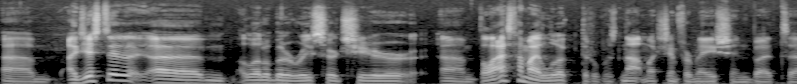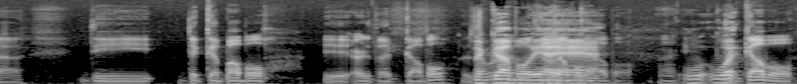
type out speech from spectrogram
Um, I just did um, a little bit of research here. Um, the last time I looked, there was not much information, but uh, the the gubble eh, or the gubble, The that gubble, it is? yeah, double yeah, yeah. double. Okay. Wh- The What gubble.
